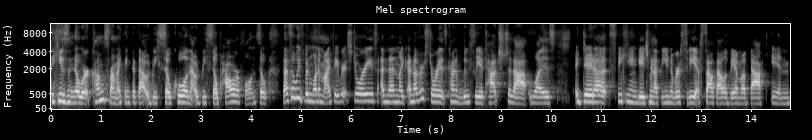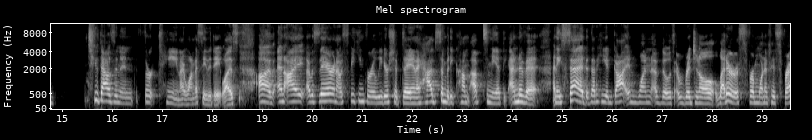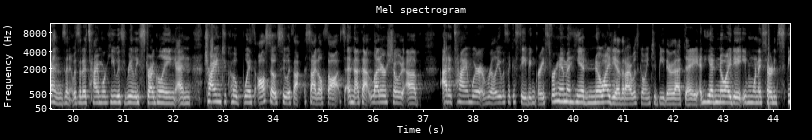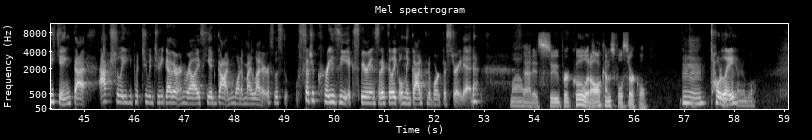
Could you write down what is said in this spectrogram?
he doesn't know where it comes from. I think that that would be so cool and that would be so powerful. And so that's always been one of my favorite stories. And then like another story that's kind of loosely attached to that was I did a speaking engagement at the University of South Alabama back in 2013 i want to say the date was. Um, and i i was there and i was speaking for a leadership day and i had somebody come up to me at the end of it and he said that he had gotten one of those original letters from one of his friends and it was at a time where he was really struggling and trying to cope with also suicidal thoughts and that that letter showed up at a time where it really was like a saving grace for him. And he had no idea that I was going to be there that day. And he had no idea, even when I started speaking, that actually he put two and two together and realized he had gotten one of my letters. It was such a crazy experience that I feel like only God could have orchestrated. Wow. That is super cool. It all comes full circle. Mm, totally. Incredible.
